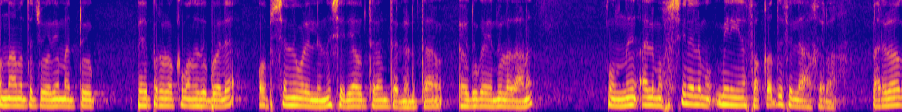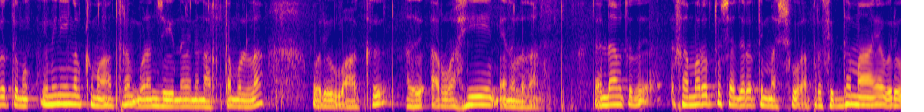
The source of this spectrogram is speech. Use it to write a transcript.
ഒന്നാമത്തെ ചോദ്യം മറ്റു പേപ്പറുകളൊക്കെ വന്നതുപോലെ ഓപ്ഷനുകളിൽ നിന്ന് ശരിയായ ഉത്തരം തിരഞ്ഞെടുത്ത എഴുതുക എന്നുള്ളതാണ്. ഒന്ന് അൽ മുഹ്സിൻ അൽ മുഅ്മിനീന ഫഖത്ത് ഫിൽ ആഹിറ പരലോകത്ത് മുഅ്മിനീങ്ങൾക്ക് മാത്രം ഗുണം ചെയ്യുന്നവൻ എന്നർത്ഥമുള്ള ഒരു വാക്ക് അത് അർ റഹീം എന്നുള്ളതാണ്. രണ്ടാമത്തത് സമറത്തു ഷജറത്തി മഷൂറ പ്രസിദ്ധമായ ഒരു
